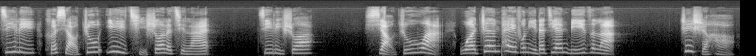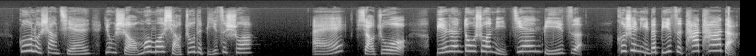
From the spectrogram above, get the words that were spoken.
基里和小猪一起说了起来。基里说。小猪啊，我真佩服你的尖鼻子了。这时候，咕噜上前，用手摸摸小猪的鼻子，说：“哎，小猪，别人都说你尖鼻子，可是你的鼻子塌塌的，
